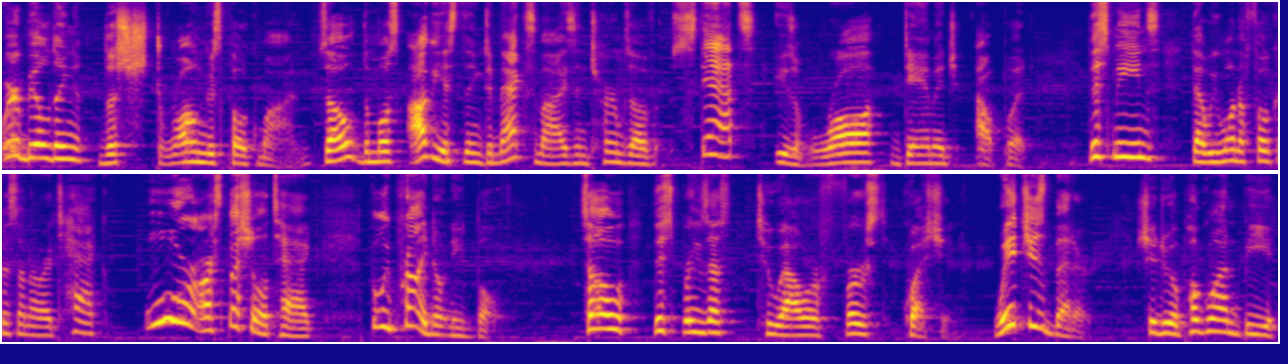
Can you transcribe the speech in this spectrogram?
We're building the strongest Pokemon, so the most obvious thing to maximize in terms of stats is raw damage output. This means that we want to focus on our attack or our special attack, but we probably don't need both. So this brings us to our first question. Which is better? Should a Pokemon be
